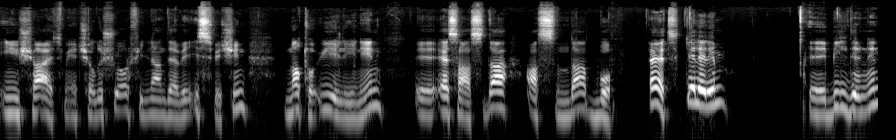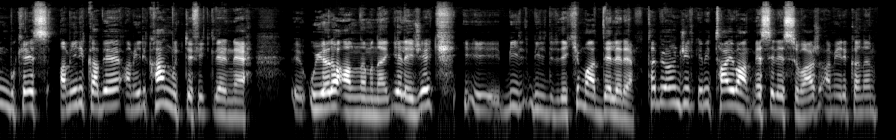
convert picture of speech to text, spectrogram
inşa etmeye çalışıyor Finlandiya ve İsveç'in NATO üyeliğinin e, esası da aslında bu. Evet gelelim bildirinin bu kez Amerika ve Amerikan müttefiklerine e, uyarı anlamına gelecek bildirideki maddelere. Tabii öncelikle bir Tayvan meselesi var. Amerika'nın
